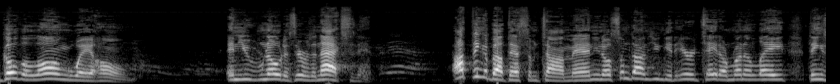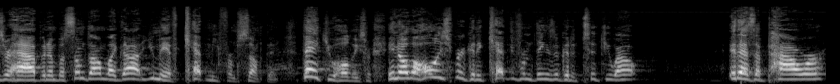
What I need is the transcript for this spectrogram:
Go the long way home. And you notice there was an accident. I think about that sometime, man. You know, sometimes you can get irritated. I'm running late. Things are happening. But sometimes, like, God, you may have kept me from something. Thank you, Holy Spirit. You know, the Holy Spirit could have kept you from things that could have took you out. It has a power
